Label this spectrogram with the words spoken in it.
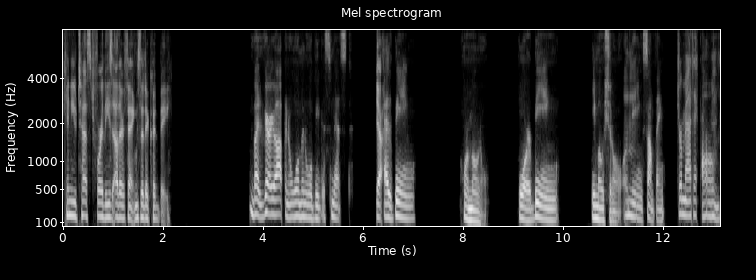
can you test for these other things that it could be? But very often a woman will be dismissed Yeah. as being hormonal or being emotional or Mhm. being something Dramatic. Um,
